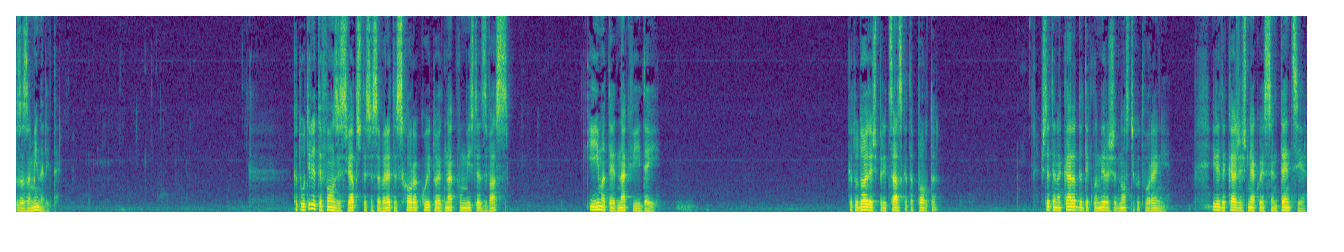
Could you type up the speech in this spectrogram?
за заминалите. Като отидете в онзи свят, ще се съберете с хора, които еднакво мислят с вас и имате еднакви идеи. Като дойдеш при царската порта, ще те накарат да декламираш едно стихотворение, или да кажеш някоя сентенция,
